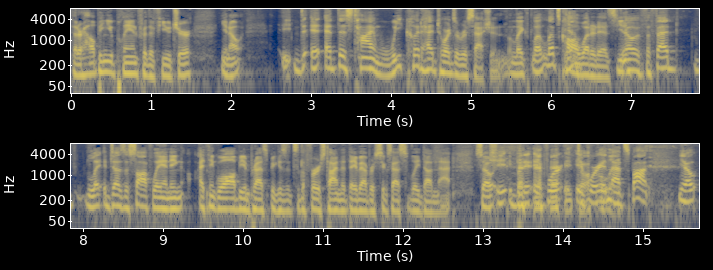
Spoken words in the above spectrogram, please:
that are helping you plan for the future. You know. At this time, we could head towards a recession. Like, let, us call it what it is. You know, if the Fed does a soft landing, I think we'll all be impressed because it's the first time that they've ever successfully done that. So, it, but if we're if we're in that spot, you know,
